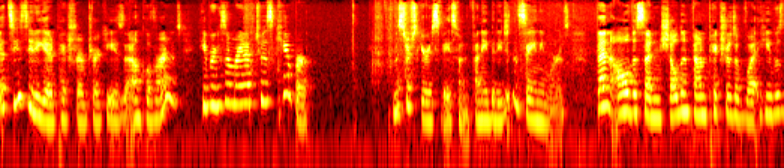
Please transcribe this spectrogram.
It's easy to get a picture of turkeys at Uncle Vern's. He brings them right up to his camper. Mr. Scary's face went funny, but he didn't say any words. Then all of a sudden, Sheldon found pictures of what he was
